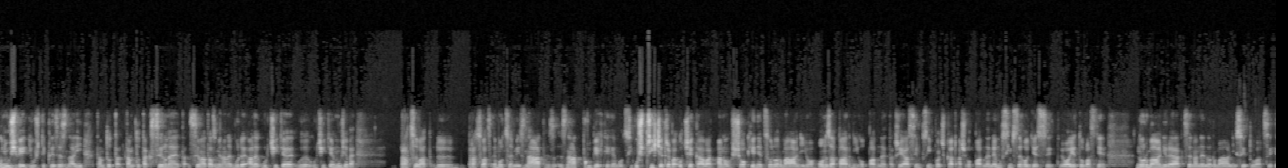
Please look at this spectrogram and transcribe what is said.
oni už vědí, už ty krize znají, tam to, tam to tak silné, ta, silná ta změna nebude, ale určitě, určitě můžeme pracovat, pracovat s emocemi, znát, znát průběh těch emocí. Už příště třeba očekávat, ano, šok je něco normálního, on za pár dní opadne, takže já si musím počkat, až opadne, nemusím se ho děsit. Jo? Je to vlastně normální reakce na nenormální situaci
